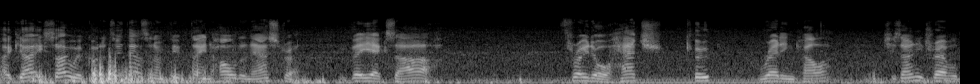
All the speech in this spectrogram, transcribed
Okay, so we've got a 2015 Holden Astra VXR. Three-door hatch, coupe, red in colour. She's only travelled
